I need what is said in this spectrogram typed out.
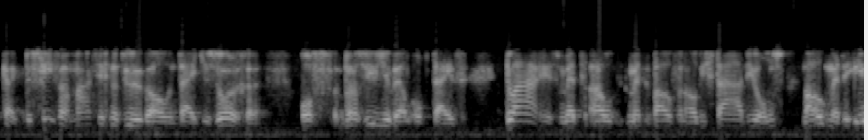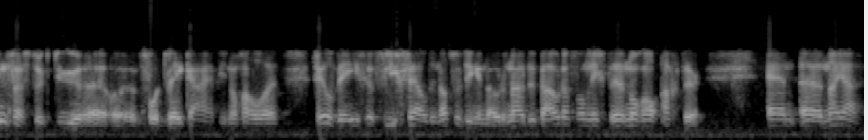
kijk, de FIFA maakt zich natuurlijk al een tijdje zorgen of Brazilië wel op tijd klaar is met, al, met de bouw van al die stadions, maar ook met de infrastructuur. Eh, voor het WK heb je nogal veel wegen, vliegvelden en dat soort dingen nodig. Nou, de bouw daarvan ligt nogal achter. En nou ja,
